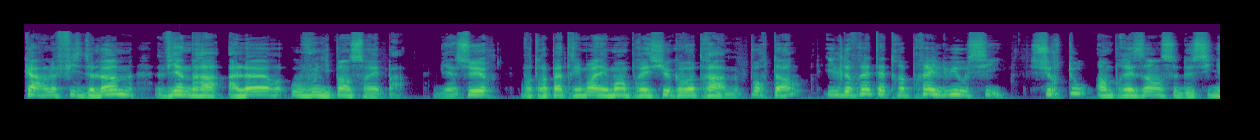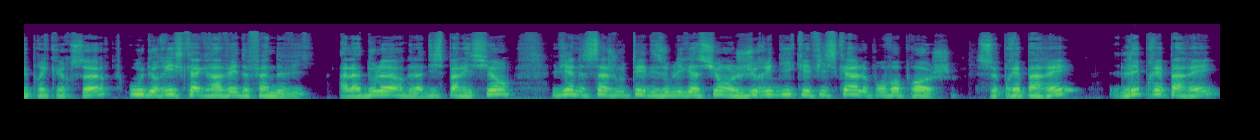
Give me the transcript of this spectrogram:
car le Fils de l'homme viendra à l'heure où vous n'y penserez pas. Bien sûr, votre patrimoine est moins précieux que votre âme. Pourtant, il devrait être prêt lui aussi, surtout en présence de signes précurseurs ou de risques aggravés de fin de vie. À la douleur de la disparition viennent s'ajouter des obligations juridiques et fiscales pour vos proches. Se préparer, les préparer,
